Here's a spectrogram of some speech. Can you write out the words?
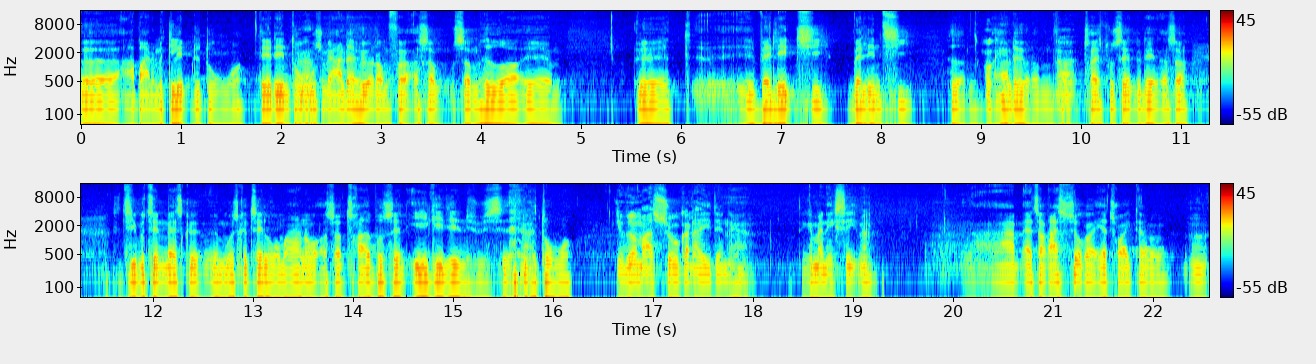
øh, arbejder med glemte druer. Det, her, det er en drue, Ja. ja. som jeg aldrig har hørt om før, som, som hedder øh, øh, øh, Valenti. Valenti hedder den. Okay. Jeg har aldrig hørt om den før. Nej. 60 procent af den, og så 10 procent Muscatel Romano, og så 30 procent ikke identificerede ja. druer. Jeg ved, hvor meget sukker der er i den her. Det kan man ikke se, vel? Ah, altså restsukker, jeg tror ikke, der er noget. Det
